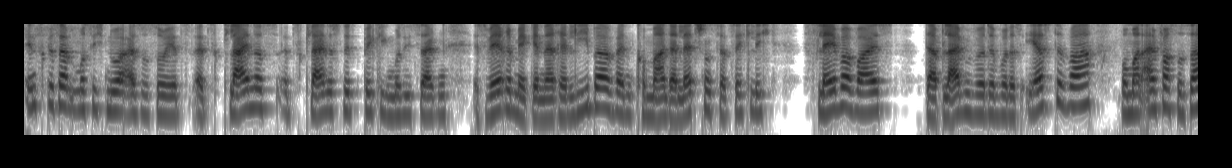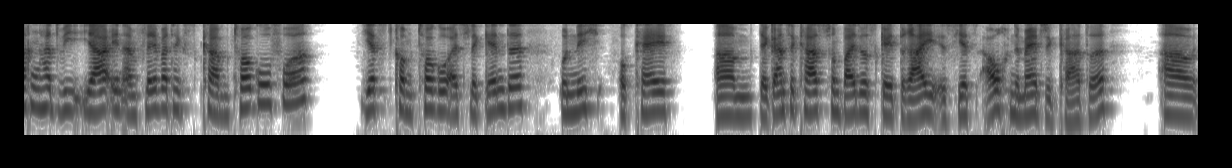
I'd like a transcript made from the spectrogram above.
insgesamt muss ich nur, also so jetzt als kleines, als kleines Nitpicking muss ich sagen, es wäre mir generell lieber, wenn Commander Legends tatsächlich flavorwise da bleiben würde, wo das erste war, wo man einfach so Sachen hat wie, ja, in einem Flavortext kam Togo vor, jetzt kommt Togo als Legende und nicht, okay, ähm, der ganze Cast von Baldur's Gate 3 ist jetzt auch eine Magic-Karte. Äh,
